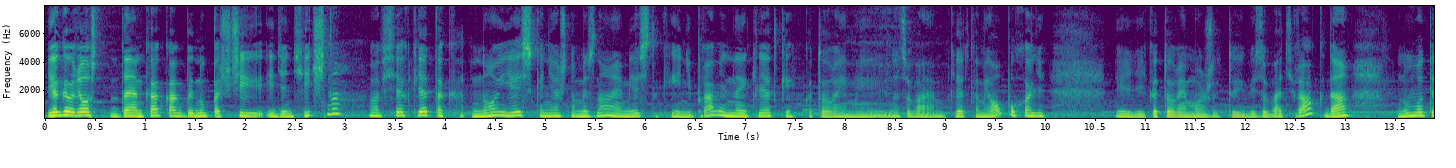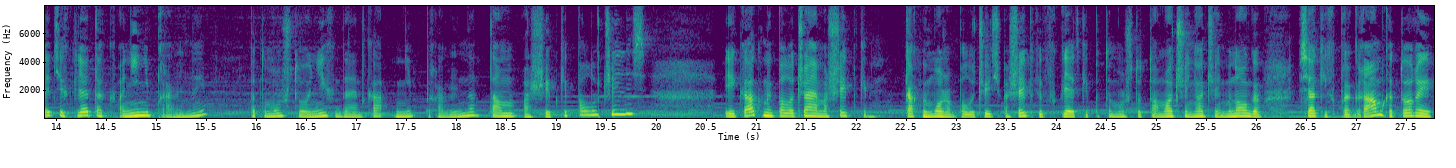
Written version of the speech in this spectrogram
я говорила, что ДНК как бы ну, почти идентична во всех клетках, но есть, конечно, мы знаем, есть такие неправильные клетки, которые мы называем клетками опухоли, или которые может и вызывать рак, да, ну вот этих клеток, они неправильные, потому что у них ДНК неправильно, там ошибки получились. И как мы получаем ошибки? Как мы можем получить ошибки в клетке? Потому что там очень-очень много всяких программ, которые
